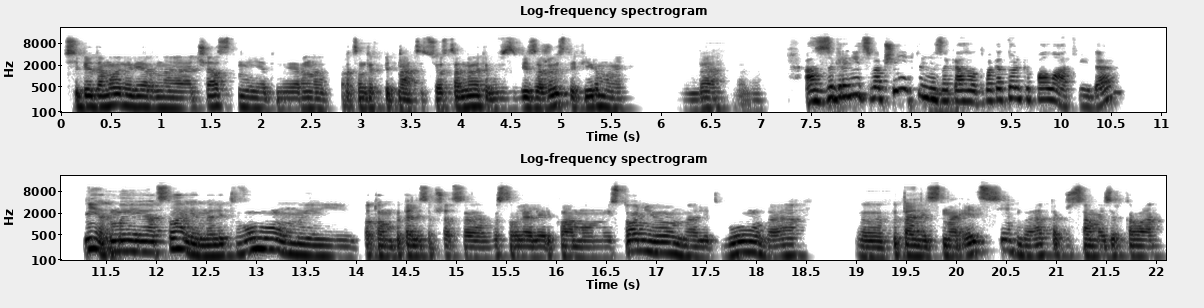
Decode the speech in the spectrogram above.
себе домой, наверное, частный, это, наверное, процентов 15. Все остальное это визажисты, фирмы. Да, да, да. А за границей вообще никто не заказывал? Пока только по Латвии, да? Нет, мы отслали на Литву, мы потом пытались общаться, выставляли рекламу на Эстонию, на Литву, да, э, пытались на Etsy, да, также самое зеркала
